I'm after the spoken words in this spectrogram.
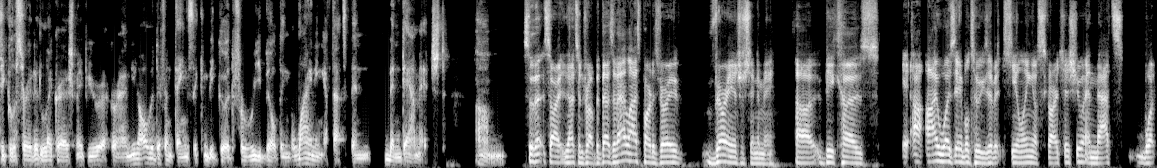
deglycerated licorice. Maybe you recommend you know all the different things that can be good for rebuilding the lining if that's been been damaged. Um, so that sorry, that's interrupt, but that that last part is very very interesting to me uh, because I was able to exhibit healing of scar tissue, and that's what,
